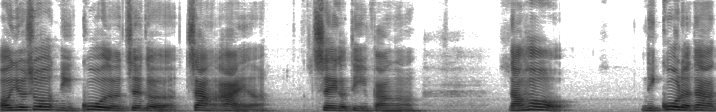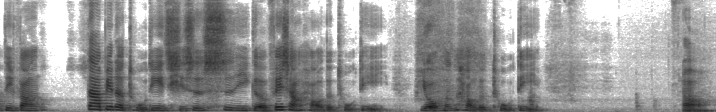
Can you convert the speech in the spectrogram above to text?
哦。就是说，你过了这个障碍啊，这个地方啊，然后你过了那个地方，那边的土地其实是一个非常好的土地，有很好的土地啊，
